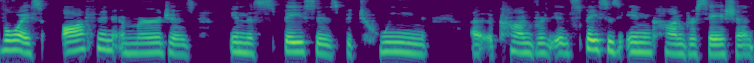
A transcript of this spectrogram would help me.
voice often emerges in the spaces between uh, conver- spaces in conversation.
